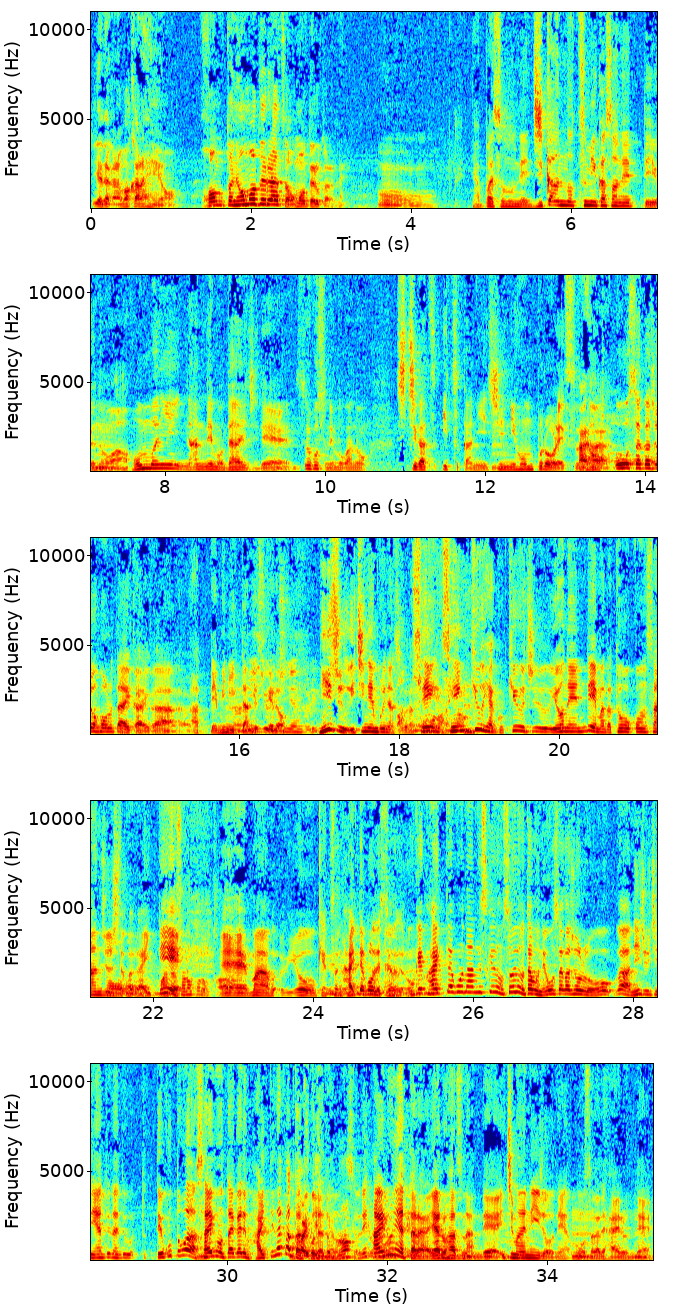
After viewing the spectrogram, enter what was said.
いやだから分からへんよ。本当に思ってるやつは思ってるからね。うんやっぱりそのね時間の積み重ねっていうのは、ほんまに何でも大事で、それこそね僕あの7月5日に新日本プロレスの大阪城ホール大会があって見に行ったんですけど21年ぶり？21年ぶりなんですよ。だからせん1994年でまだ闘魂三重士とかがいてえーまあお客さんが入った頃ですよ。お客入った頃なんですけどそれでも多分ね大阪城が21年やってないっていうことは最後の大会でも入ってなかったってことだと思うんですよね。入るんやったらやるはずなんで1万人以上ね大阪で入るんで。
